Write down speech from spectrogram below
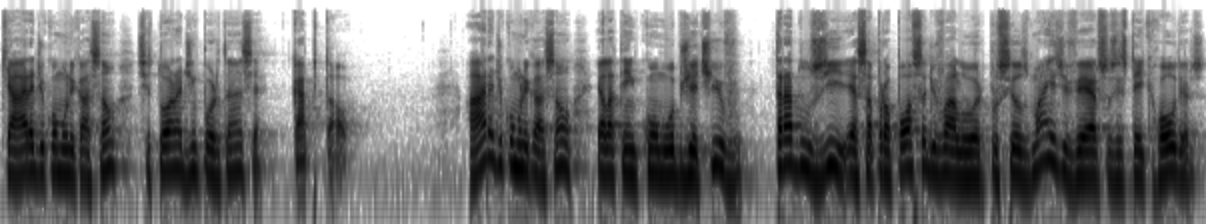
que a área de comunicação se torna de importância capital. A área de comunicação ela tem como objetivo traduzir essa proposta de valor para os seus mais diversos stakeholders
